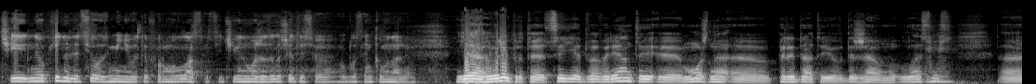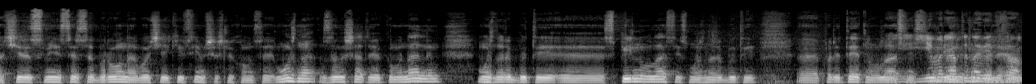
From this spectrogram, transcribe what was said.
чи необхідно для цього змінювати форму власності, чи він може залишитися обласним комунальним? Я говорив про те, це є два варіанти. Е, Можна е, передати його в державну власність а, через Міністерство оборони або чи якимось іншим шляхом. Це можна залишати його комунальним, можна робити е, спільну власність, можна робити паритетну власність. Є варіанти навіть за,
